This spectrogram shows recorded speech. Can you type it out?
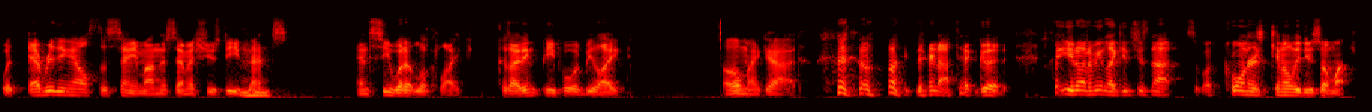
with everything else the same on this MSU's defense, mm-hmm. and see what it looked like because I think people would be like, "Oh my god, like they're not that good." you know what I mean? Like it's just not. Corners can only do so much.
